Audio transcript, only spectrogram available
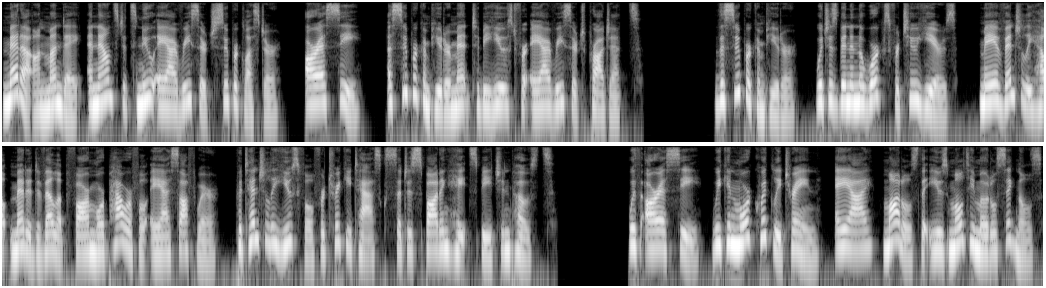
Meta on Monday announced its new AI research supercluster, RSC, a supercomputer meant to be used for AI research projects. The supercomputer, which has been in the works for two years, may eventually help Meta develop far more powerful AI software, potentially useful for tricky tasks such as spotting hate speech in posts. With RSC, we can more quickly train AI models that use multimodal signals,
